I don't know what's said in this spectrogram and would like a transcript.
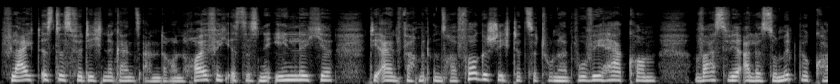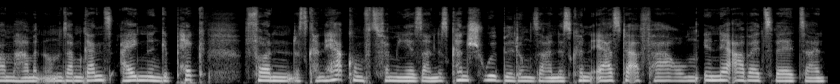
Vielleicht ist es für dich eine ganz andere und häufig ist es eine ähnliche, die einfach mit unserer Vorgeschichte zu tun hat, wo wir herkommen, was wir alles so mitbekommen haben in unserem ganz eigenen Gepäck von, das kann Herkunftsfamilie sein, das kann Schulbildung sein, das können erste Erfahrungen in der Arbeitswelt sein.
